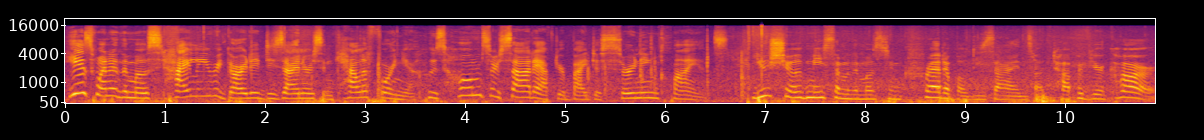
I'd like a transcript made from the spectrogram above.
He is one of the most highly regarded designers in California whose homes are sought after by discerning clients. You showed me some of the most incredible designs on top of your car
